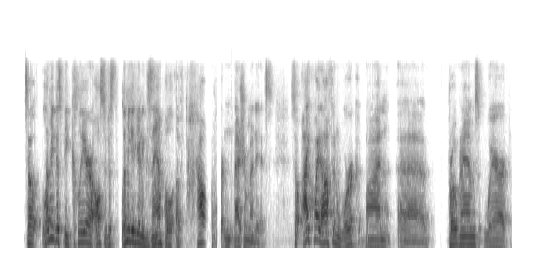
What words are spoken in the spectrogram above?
so let me just be clear. Also, just let me give you an example of how important measurement is. So I quite often work on uh, programs where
